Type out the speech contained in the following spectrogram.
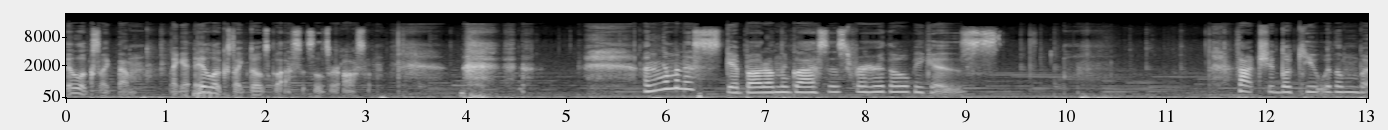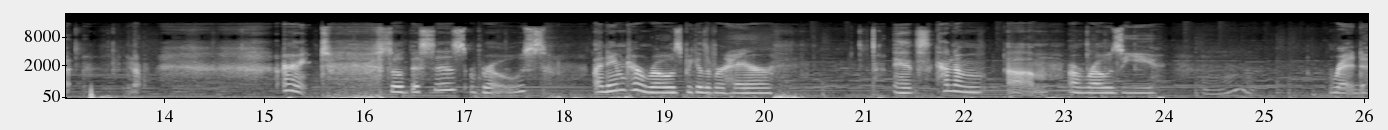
it looks like them. Like it, it looks like those glasses. Those are awesome. I think I'm gonna skip out on the glasses for her though because I thought she'd look cute with them, but no. Alright, so this is Rose. I named her Rose because of her hair. It's kind of um, a rosy red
